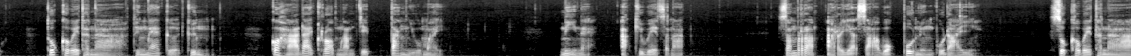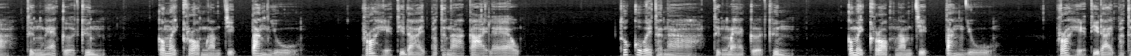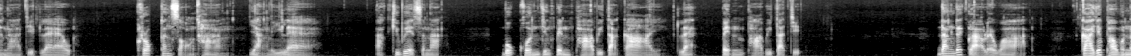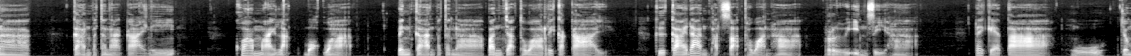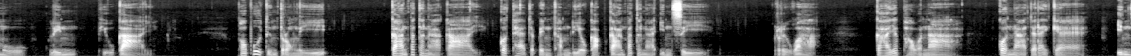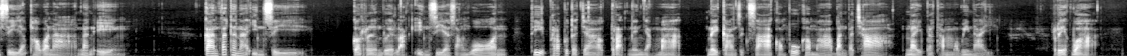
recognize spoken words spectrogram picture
ทุกขเวทนาถึงแม้เกิดขึ้น ก็หาได้ครอบงำจิตตั้งอยู่ไม่ นี่แน่อักคิเวสนะสำหรับอริยสาวกผู้หนึ่งผู้ใด สุขเวทนาถึงแม้เกิดขึ้น ก็ไม่ครอบงำจิตตั้งอยู่ เพราะเหตุที่ได้พัฒนากายแล้ว ทุกขเวทนาถึงแม้เกิดขึ้น ก็ไม่ครอบงำจิตตั้งอยู่ เพราะเหตุที่ได้พัฒนาจิตแล้ว ครบทั้งสองข้างอย่างนี้แลอคิเวสนะ บุคคลจึงเป็นภาวิตากายและเป็นภาวิตาจิต ดังได้กล่าวแล้วว่า กายภาวนาการพัฒนากายนี้ ความหมายหลักบอกว่า เป็นการพัฒนาปัญจทวาริกกาย คือกายด้านผัสสะทวารห้าหรืออินทรีห้า ได้แก่ตา หู จมูก ลิ้น ผิวกาย พอพูดถึงตรงนี้ การพัฒนากายก็แทบจะเป็นคำเดียวกับการพัฒนาอินทรีย์ หรือว่า กายภาวนาก็น่าจะได้แก่ อินทรียภาวนานั่นเอง การพัฒนาอินทรีย์ ก็เริ่มด้วยหลักอินทรียสังวรที่พระพุทธเจ้าตรัสเน้นอย่างมากในการศึกษาของผู้เข้ามาบรรพชาในพระธรรมวินัย เรียกว่า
